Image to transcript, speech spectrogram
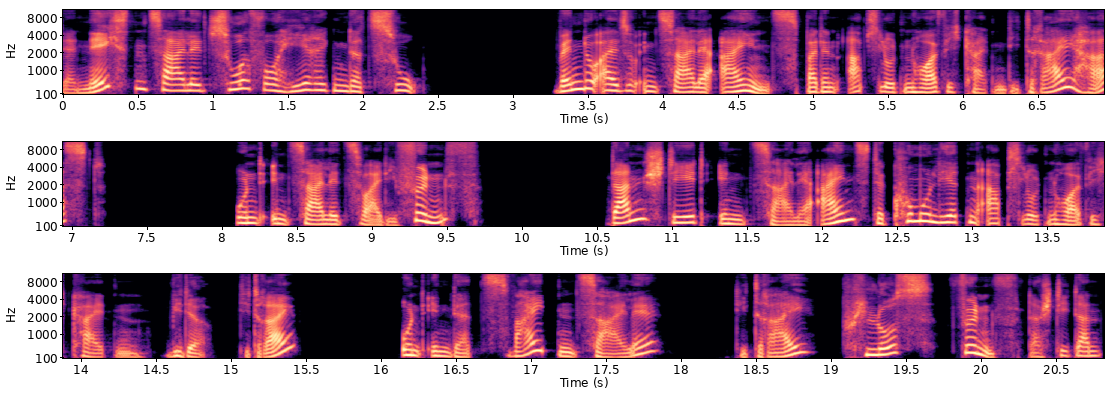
der nächsten Zeile zur vorherigen dazu. Wenn du also in Zeile 1 bei den absoluten Häufigkeiten die 3 hast und in Zeile 2 die 5, dann steht in Zeile 1 der kumulierten absoluten Häufigkeiten wieder die 3 und in der zweiten Zeile die 3 plus 5. Da steht dann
